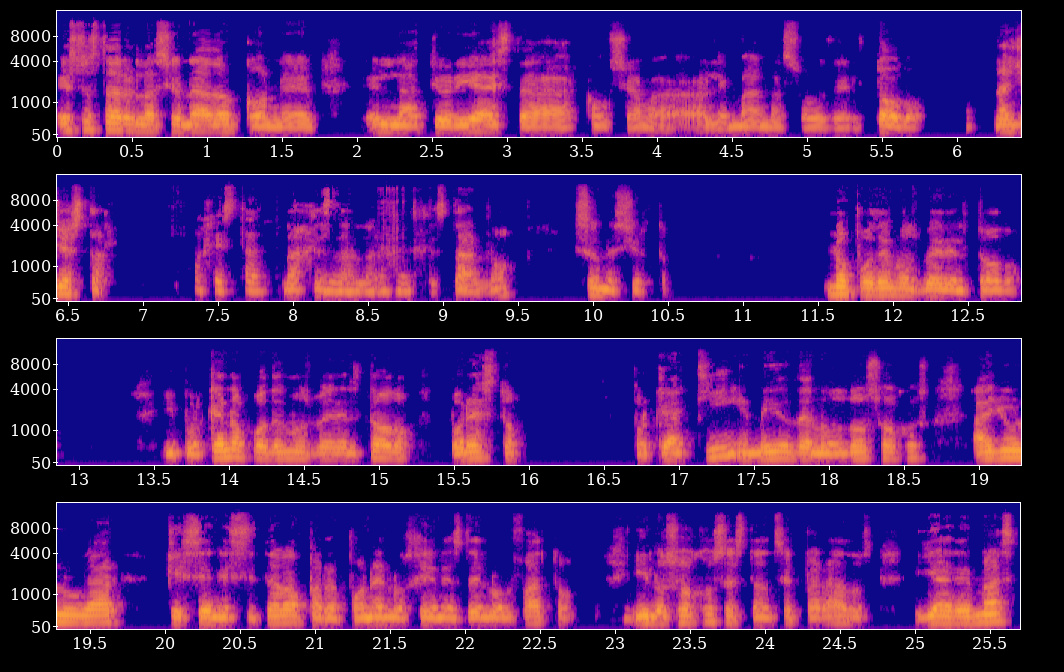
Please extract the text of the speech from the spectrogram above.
esto está relacionado con la teoría esta, ¿cómo se llama? Alemana sobre el todo, la Gestalt. gestal. La gestal, la gestal, ¿no? Eso no es cierto. No podemos ver el todo. ¿Y por qué no podemos ver el todo? Por esto. Porque aquí, en medio de los dos ojos, hay un lugar que se necesitaba para poner los genes del olfato. Y los ojos están separados. Y además,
